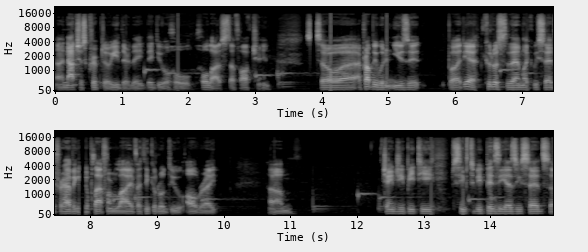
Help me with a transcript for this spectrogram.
uh, not just crypto either. They they do a whole whole lot of stuff off chain. So uh, I probably wouldn't use it, but yeah, kudos to them. Like we said, for having a platform live. I think it'll do all right. Um, ChainGPT seems to be busy, as you said, so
